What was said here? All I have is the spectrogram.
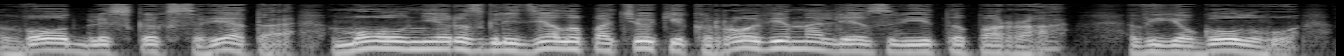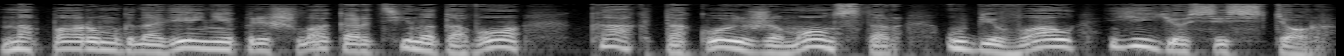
В отблесках света молния разглядела потеки крови на лезвии топора. В ее голову на пару мгновений пришла картина того, как такой же монстр убивал ее сестер.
